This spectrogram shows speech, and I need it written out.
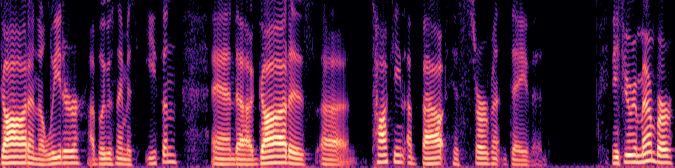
God and a leader. I believe his name is Ethan. And uh, God is uh, talking about his servant David. And if you remember,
